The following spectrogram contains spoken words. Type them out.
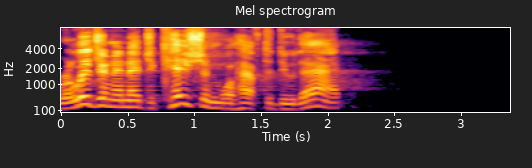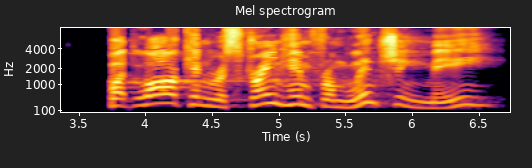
Religion and education will have to do that. But law can restrain him from lynching me.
